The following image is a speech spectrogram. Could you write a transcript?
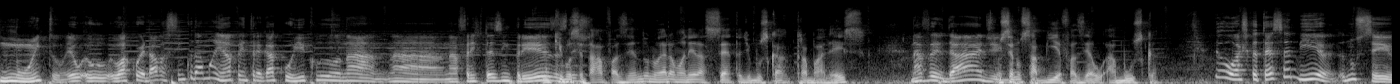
Muito. Eu, eu, eu acordava às 5 da manhã para entregar currículo na, na, na, frente das empresas. O que você estava fazendo não era a maneira certa de buscar trabalho, é isso? Na verdade. Você não sabia fazer a, a busca? Eu acho que até sabia. Eu não sei.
